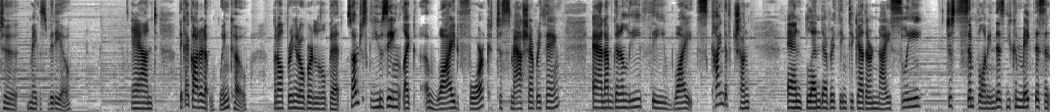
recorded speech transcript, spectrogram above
to make this video. And I think I got it at Winco, but I'll bring it over in a little bit. So I'm just using like a wide fork to smash everything. And I'm going to leave the whites kind of chunk and blend everything together nicely just simple. I mean, this you can make this in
